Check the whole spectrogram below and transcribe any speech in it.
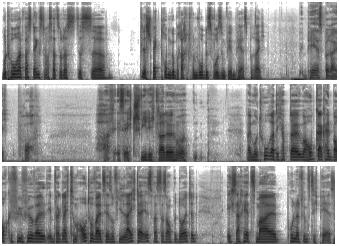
Motorrad, was denkst du, was hat so das, das, äh, das Spektrum gebracht? Von wo bis wo sind wir im PS-Bereich? Im PS-Bereich, boah. Ist echt schwierig gerade. Bei Motorrad, ich habe da überhaupt gar kein Bauchgefühl für, weil im Vergleich zum Auto, weil es ja so viel leichter ist, was das auch bedeutet. Ich sag jetzt mal 150 PS.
